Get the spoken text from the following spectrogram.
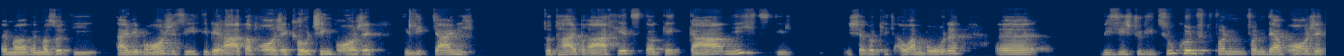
wenn man, wenn man so die, deine Branche sieht, die Beraterbranche, Coachingbranche, die liegt ja eigentlich total brach jetzt, da geht gar nichts, die ist ja wirklich auch am Boden. Äh, wie siehst du die Zukunft von, von der Branche?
